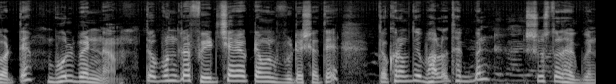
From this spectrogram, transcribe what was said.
করতে ভুলবেন না। তো বন্ধুরা, ফিরছি আর একটা আমার ভিডিওর সাথে। তখন আপনি ভালো থাকবেন, সুস্থ থাকবেন।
